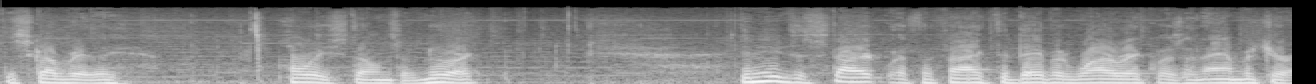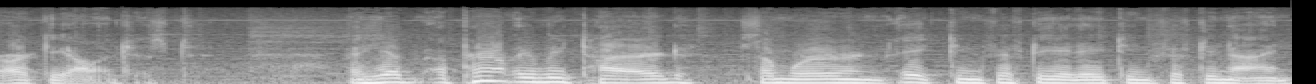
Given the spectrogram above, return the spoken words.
discovery of the Holy Stones of Newark, you need to start with the fact that David Wyrick was an amateur archaeologist. And he had apparently retired somewhere in 1858, 1859.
